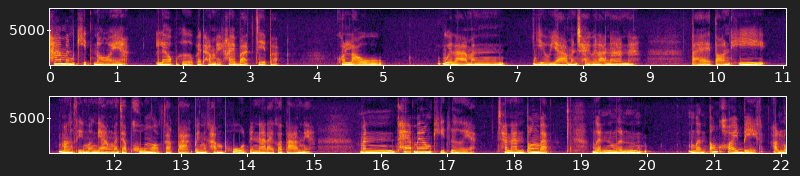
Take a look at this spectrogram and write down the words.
ถ้ามันคิดน้อยอะแล้วเผลอไปทำให้ใครบาดเจ็บอะคนเราเวลามันเยียวยามันใช้เวลานานนะ แต่ตอนที่บางสิ่งบางอย่างมันจะพุ่งออกจากปากเป็นคำพูดเป็นอะไรก็ตามเนี่ย มันแทบไม่ต้องคิดเลยอะ ฉะนั้นต้องแบบ เหมือนเหมือนเหมือนต้องคอยเบรกอาร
